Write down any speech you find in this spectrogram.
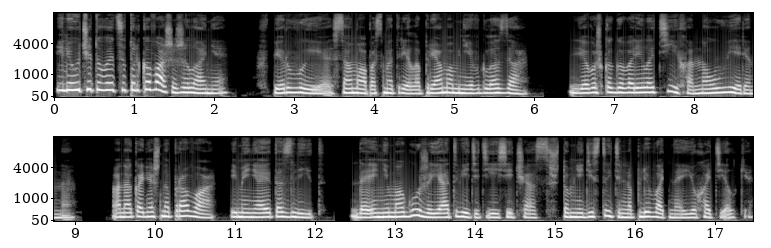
Или учитывается только ваше желание? Впервые сама посмотрела прямо мне в глаза. Девушка говорила тихо, но уверенно. Она, конечно, права, и меня это злит. Да и не могу же я ответить ей сейчас, что мне действительно плевать на ее хотелки.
